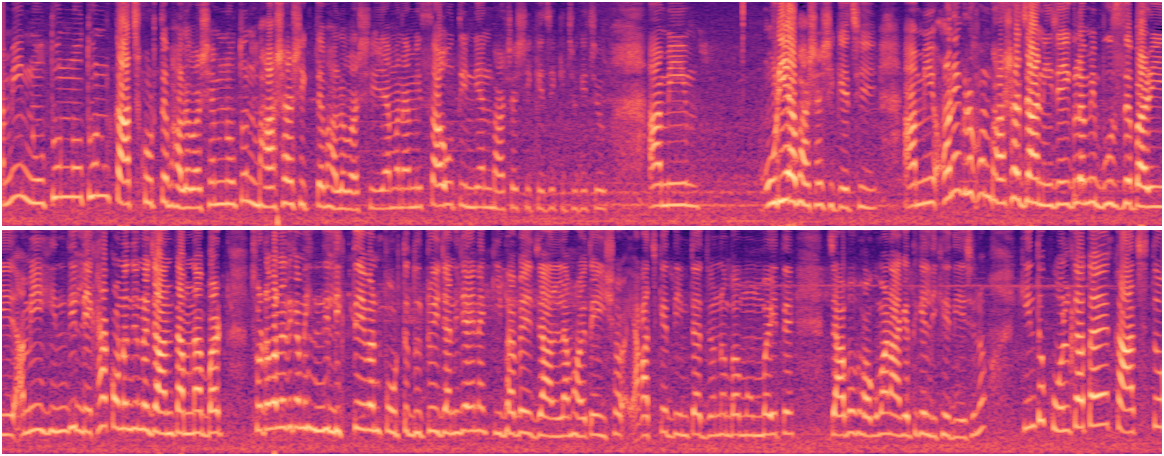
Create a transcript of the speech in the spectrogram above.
আমি নতুন নতুন কাজ করতে ভালোবাসি, আমি নতুন ভাষা শিখতে ভালোবাসি। যেমন আমি সাউথ ইন্ডিয়ান ভাষা শিখেছি কিছু কিছু। আমি উড়িয়া ভাষা শিখেছি। আমি অনেক রকম ভাষা জানি যে এইগুলো আমি বুঝতে পারি। আমি হিন্দি লেখা কোনোদিনও জানতাম না বাট ছোটোবেলা থেকে আমি হিন্দি লিখতে এবং পড়তে দুটোই জানি। যাই না কীভাবে জানলাম, হয়তো এই সব আজকের দিনটার জন্য বা মুম্বাইতে যাব, ভগবান আগে থেকে লিখে দিয়েছিল। কিন্তু কলকাতায় কাজ তো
